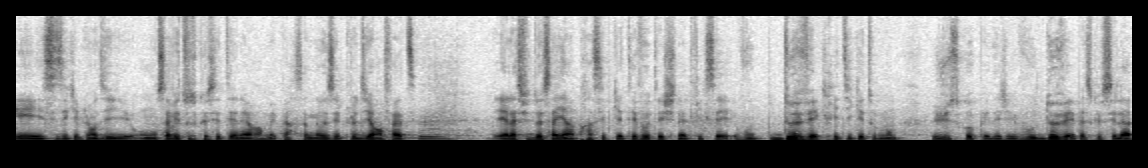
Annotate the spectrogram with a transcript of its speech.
Et ses équipes lui ont dit on savait tous que c'était une erreur mais personne n'a osé te le dire en fait. Hmm. Et à la suite de ça, il y a un principe qui a été voté chez Netflix, c'est vous devez critiquer tout le monde jusqu'au PDG. Vous devez, parce que c'est la,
